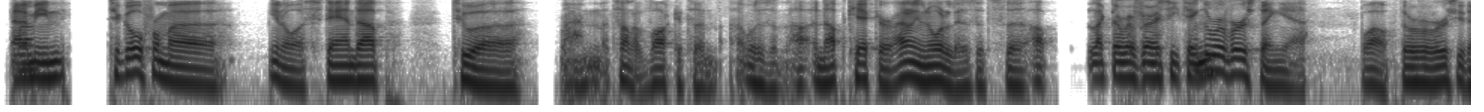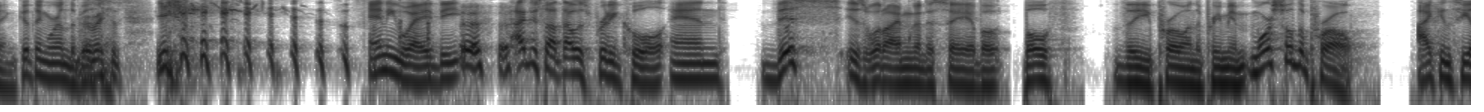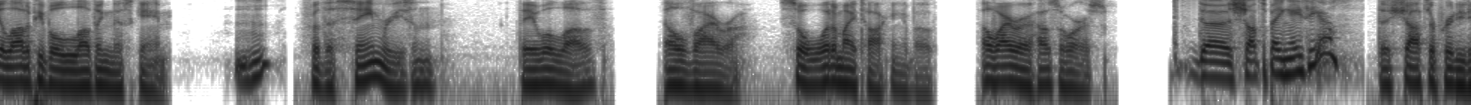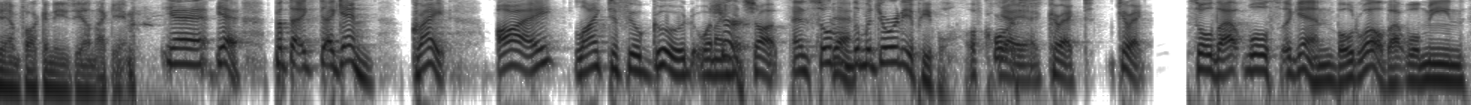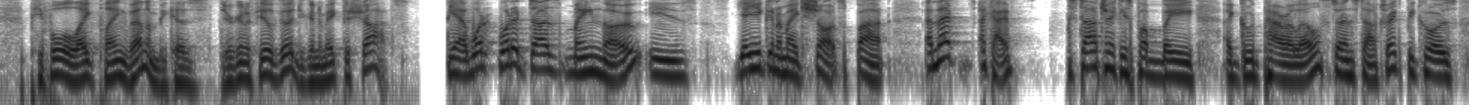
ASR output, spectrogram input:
I mean to go from a, you know, a stand up to a it's not a VUK, it's an what is it? An up kick or I don't even know what it is. It's the up Like the reversey thing. The reverse thing, yeah. Wow, the reversey thing. Good thing we're in the business. Anyway, the I just thought that was pretty cool, and this is what I'm going to say about both the pro and the premium. More so the pro. I can see a lot of people loving this game Mhm. for the same reason they will love Elvira. So what am I talking about? Elvira House of Horrors. the shots being easier. The shots are pretty damn fucking easy on that game. Yeah, yeah. But they, again, great. I like to feel good when I hit shots. and so yeah. do the majority of people, of course. Yeah, yeah, correct. Correct. So that will again bode well. That will mean people will like playing Venom because you're going to feel good. You're going to make the shots. Yeah, what what it does mean though is yeah, you're going to make shots, but and that okay, Star Trek is probably a good parallel, Stern Star Trek, because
